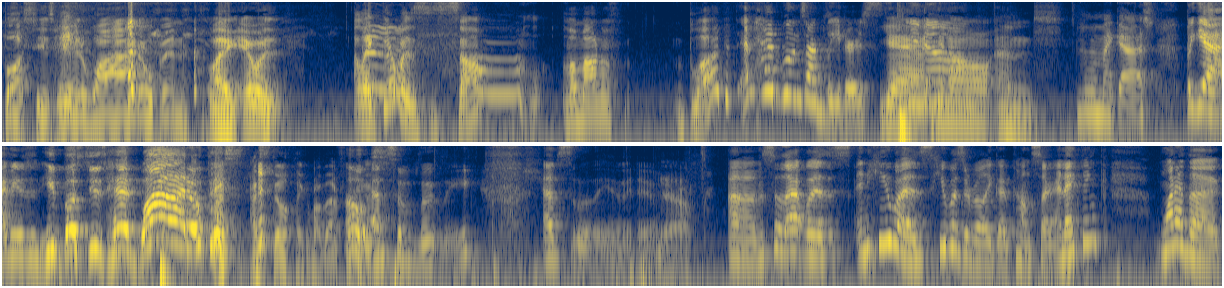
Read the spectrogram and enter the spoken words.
bust his head wide open. Like it was, like there was some amount of blood. And head wounds are bleeders. Yeah, you know, and Oh my gosh. But yeah, I mean, he busted his head wide open. I still think about that phrase. oh, absolutely. Absolutely, we do. Yeah. Um, so that was, and he was, he was a really good counselor. And I think one of the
